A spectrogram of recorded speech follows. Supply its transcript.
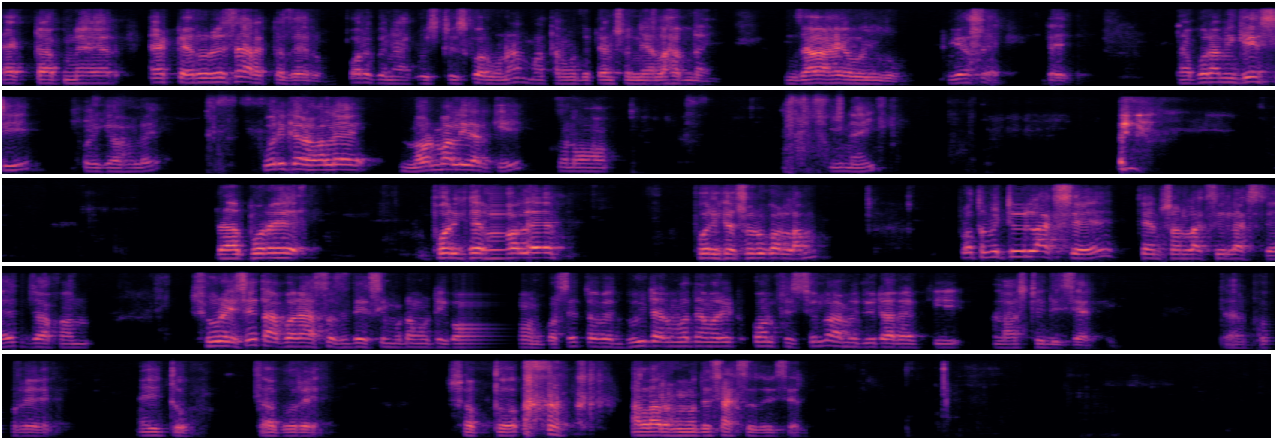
একটা আপনার, একটা এরো রয়েছে আর একটা জেরো পরে কই না কুইজ টুইজ করব না, মাথার মধ্যে টেনশন নিয়ে লাভ নাই। যা হয় হইব, ঠিক আছে। তারপর আমি গেছি পরীক্ষা হলে। পরীক্ষার হলে নর্মালি আর কি কোনো ই নাই তারপরে পরীক্ষার হলে পরীক্ষা শুরু করলাম। প্রথমে একটু লাগছে টেনশন লাগছে লাগছে, যখন শুরু হয়েছে, তারপরে আস্তে আস্তে দেখছি মোটামুটি কম করছে। তবে দুইটার মধ্যে আমার একটু কনফিউজ ছিল, আমি দুইটার আর কি লাস্টে দিছি আর কি। তারপরে এই তো, তারপরে সব তো আল্লাহ রহমতে সাকসেস হয়েছে আর কি।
